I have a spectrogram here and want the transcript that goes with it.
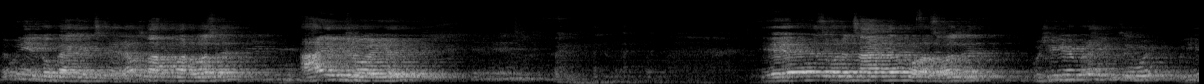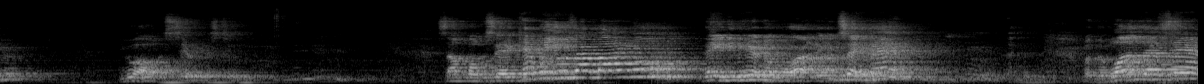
But we need to go back into that. That was a lot of fun, wasn't it? I enjoyed it. yes, what a time that was, wasn't it? Was you here for that? You was here, were you here? You all were serious, too. Some folks said, can we use our Bible? They ain't even here no more, they? You say, man. but the ones that said,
